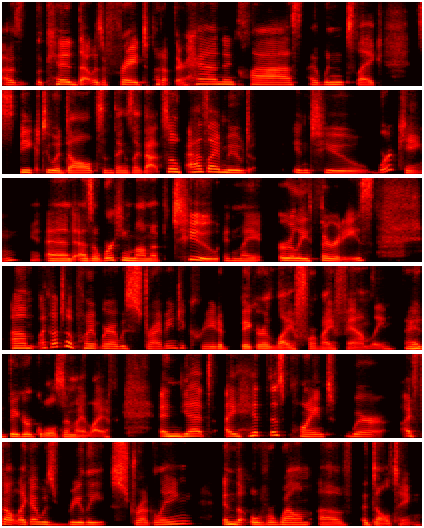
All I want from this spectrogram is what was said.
I was the kid that was afraid to put up their hand in class. I wouldn't like speak to adults and things like that. So as I moved into working and as a working mom of two in my early 30s, um, I got to a point where I was striving to create a bigger life for my family. I had bigger goals in my life. And yet I hit this point where I felt like I was really struggling in the overwhelm of adulting,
